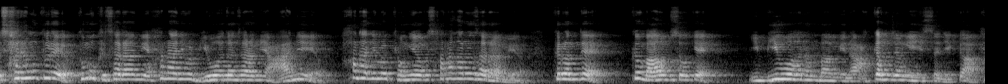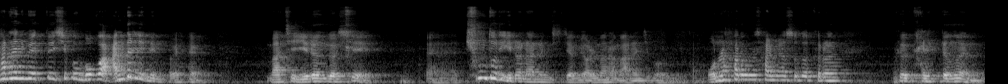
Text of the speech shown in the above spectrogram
사람은 그래요. 그러면 그 사람이 하나님을 미워하던 사람이 아니에요. 하나님을 경외하고 사랑하는 사람이에요. 그런데 그 마음 속에 이 미워하는 마음이나 악감정이 있으니까 하나님의 뜻이고 뭐가 안 들리는 거예요. 마치 이런 것이 에, 충돌이 일어나는 지점이 얼마나 많은지 모릅니다. 오늘 하루를 살면서도 그런 그 갈등은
